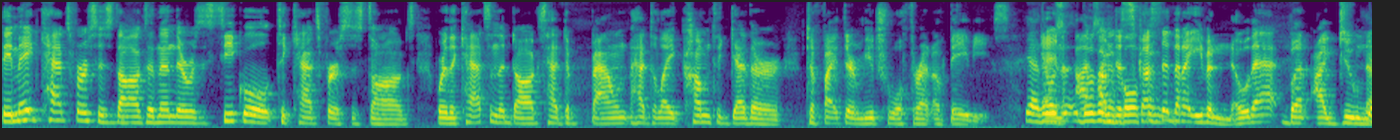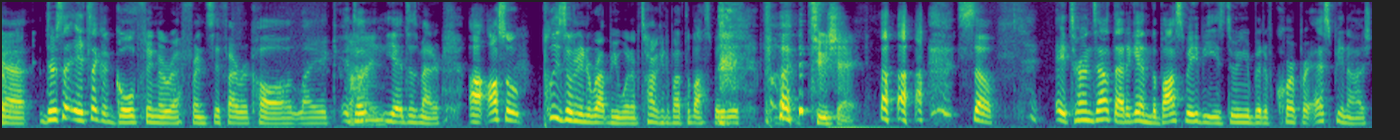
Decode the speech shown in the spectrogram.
They made Cats versus Dogs, and then there was a sequel to Cats versus Dogs where the cats and the dogs had to bound had to like come together to fight their mutual threat of babies. Yeah, there was a- there was I, like I'm a disgusted that I even know that, but I do know. Yeah, there's a, it's like a Goldfinger reference if I recall. Like, it yeah, it doesn't matter. Uh, also, please don't interrupt me when I'm talking about the Boss Baby. but Touche. so, it turns out that again, the Boss Baby is doing a bit of corporate espionage,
